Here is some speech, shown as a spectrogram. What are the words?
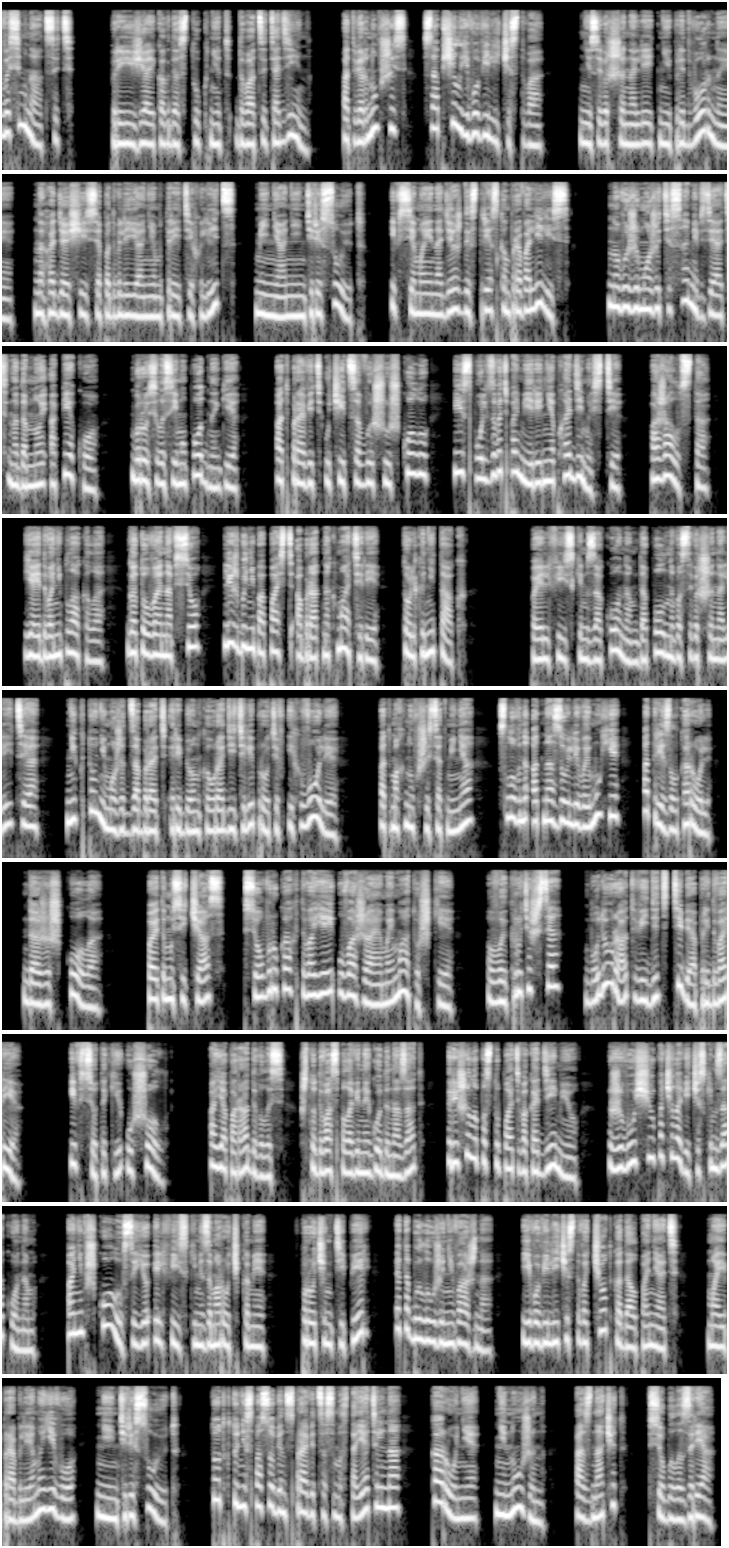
«Восемнадцать». «Приезжай, когда стукнет двадцать один», отвернувшись, сообщил его величество. Несовершеннолетние придворные, находящиеся под влиянием третьих лиц, меня не интересуют, и все мои надежды с треском провалились. Но вы же можете сами взять надо мной опеку, бросилась ему под ноги, отправить учиться в высшую школу и использовать по мере необходимости. Пожалуйста. Я едва не плакала, готовая на все, лишь бы не попасть обратно к матери, только не так. По эльфийским законам до полного совершеннолетия – Никто не может забрать ребенка у родителей против их воли. Отмахнувшись от меня, словно от назойливой мухи, отрезал король. Даже школа. Поэтому сейчас все в руках твоей уважаемой матушки. Выкрутишься, буду рад видеть тебя при дворе. И все-таки ушел. А я порадовалась, что два с половиной года назад решила поступать в академию, живущую по человеческим законам, а не в школу с ее эльфийскими заморочками. Впрочем, теперь это было уже неважно. Его Величество четко дал понять, мои проблемы его не интересуют. Тот, кто не способен справиться самостоятельно, короне не нужен, а значит, все было зря.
